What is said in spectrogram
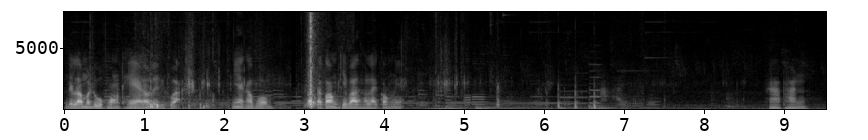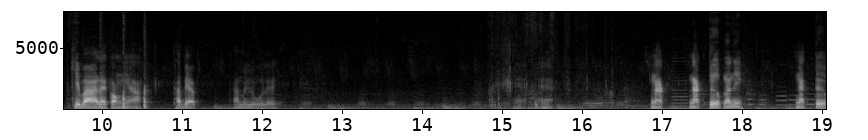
เดี๋ยวเรามาดูของแท้เราเลยดีกว่า เนี่ยครับผมตะกล้องคิดว่าเท่าไหร่กล่องนี้ห้าพันคิดว่าอะไรกล่องนี้อะ ถ้าแบบถ้าไม่รู้เลยเนี่ยเนี่ยหนักหนักเติบแล้วนี่ หนักเติบ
